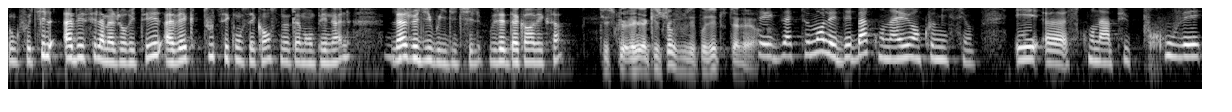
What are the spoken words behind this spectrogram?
Donc, faut-il abaisser la majorité avec toutes ses conséquences, notamment pénales? Là, je dis oui, dit-il. Vous êtes d'accord avec ça? C'est ce que, la question que je vous ai posée tout à l'heure. C'est exactement les débats qu'on a eus en commission. Et euh, ce qu'on a pu prouver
